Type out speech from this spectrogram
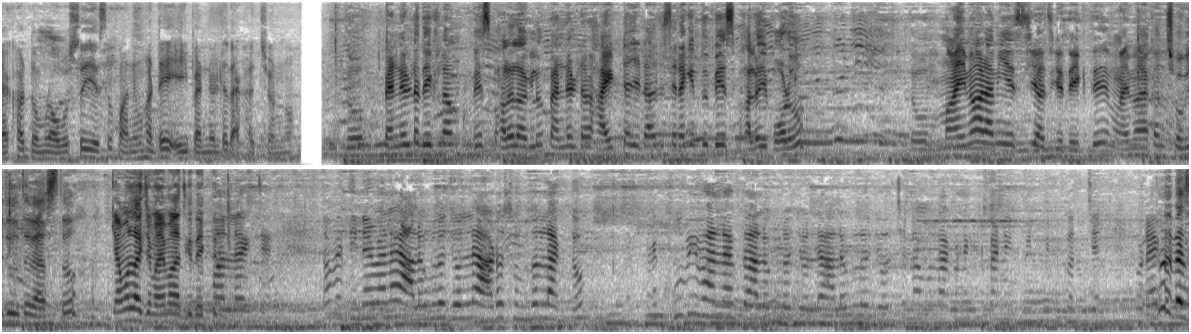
দেখার, তোমরা অবশ্যই এসো পানুহাটে এই প্যান্ডেলটা দেখার জন্য। তো প্যান্ডেলটা দেখলাম বেশ ভালো লাগল। প্যান্ডেলটার হাইটটা যেটা আছে সেটা কিন্তু বেশ ভালোই বড়। তো মাইমা আর আমি এসেছি আজকে দেখতে। মাইমা এখন ছবি তুলতে ব্যস্ত। কেমন লাগছে মাইমা আজকে দেখতে? ভালো লাগছে। তবে দিনের বেলায় আলোগুলো জ্বললে আরও সুন্দর লাগতো। মানে খুবই ভালো লাগতো আলোগুলো জ্বললে। আলোগুলো জ্বলছে না বলে এখন একটুখানি করছে। বেশ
